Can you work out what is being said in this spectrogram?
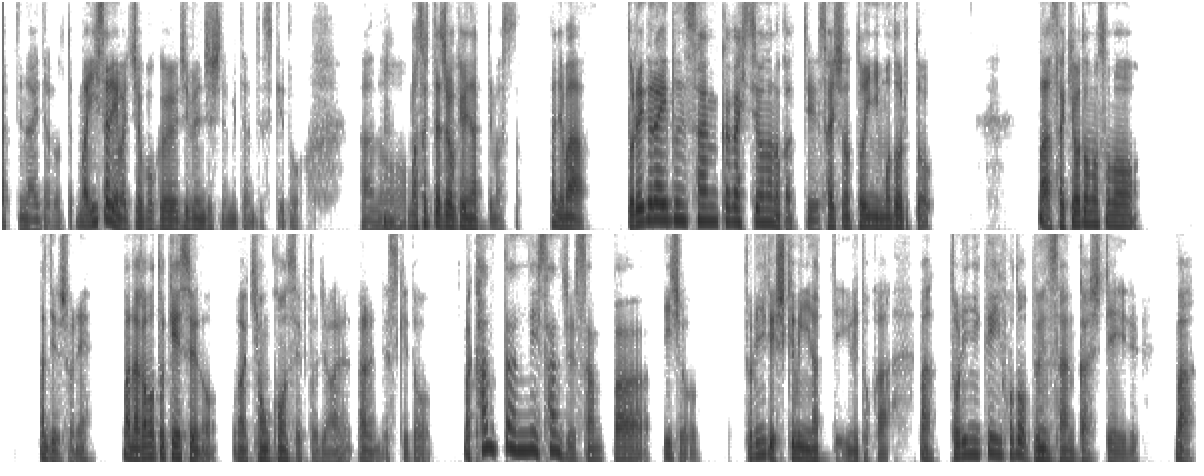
ってないだろうと。まあ、イーサリアムは一応僕自分自身で見たんですけど、あの、うん、まあ、そういった状況になってますと。なんでまあ、どれぐらい分散化が必要なのかっていう最初の問いに戻ると、まあ、先ほどのその、なんて言うんでしょうね。まあ、長本係数の、まあ、基本コンセプトではあるあるんですけど、まあ、簡単に33%以上取りにくい仕組みになっているとか、まあ、取りにくいほど分散化している。まあ、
